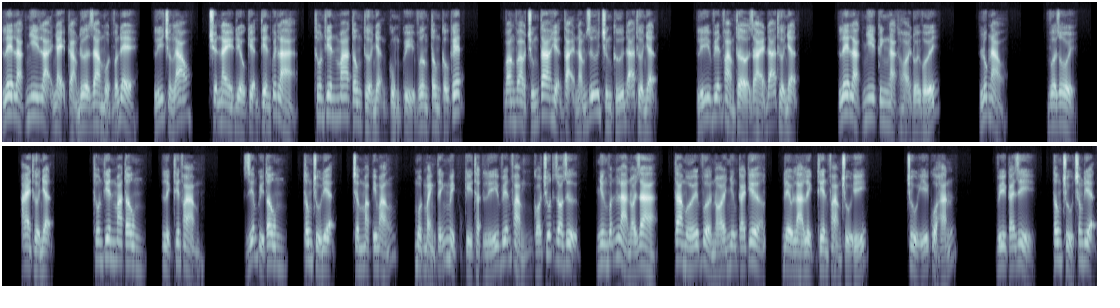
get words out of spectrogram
Lê lạc nhi lại nhạy cảm đưa ra một vấn đề, lý trưởng lão, chuyện này điều kiện tiên quyết là, thôn thiên ma tông thừa nhận cùng quỷ vương tông cấu kết. Bằng vào chúng ta hiện tại nắm giữ chứng cứ đã thừa nhận. Lý viễn phàm thở dài đã thừa nhận. Lê lạc nhi kinh ngạc hỏi đối với, lúc nào? Vừa rồi. Ai thừa nhận? Thôn thiên ma tông, lịch thiên phàm. Diễm quỷ tông tông chủ điện, trầm mặc im mắng một mảnh tĩnh mịch kỳ thật lý viễn phàm có chút do dự, nhưng vẫn là nói ra, ta mới vừa nói những cái kia, đều là lịch thiên phàm chủ ý. Chủ ý của hắn? Vì cái gì? Tông chủ trong điện,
